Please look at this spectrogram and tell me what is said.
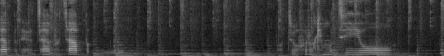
チャープだよ。チャープチャープ。こっちお風呂気持ちいいよ。こ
